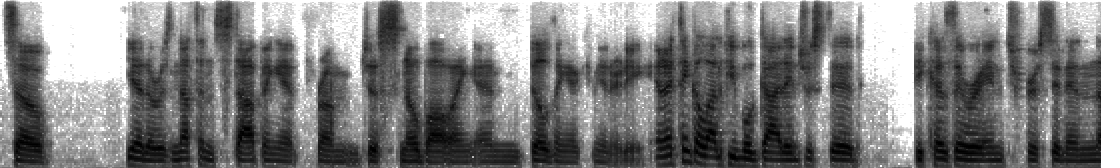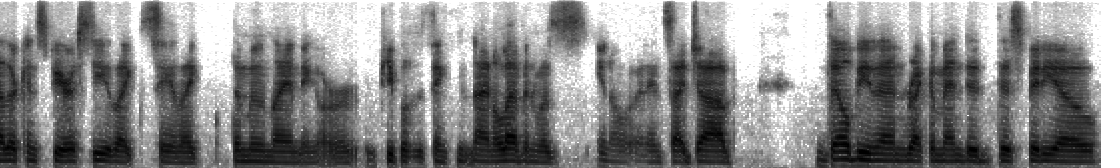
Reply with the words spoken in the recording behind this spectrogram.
so yeah, there was nothing stopping it from just snowballing and building a community. And I think a lot of people got interested because they were interested in another conspiracy, like say like the moon landing, or people who think 9/11 was you know an inside job. They'll be then recommended this video,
